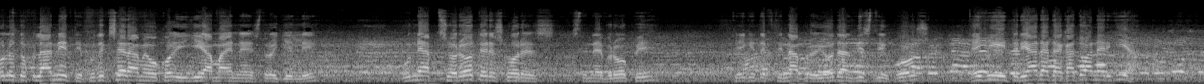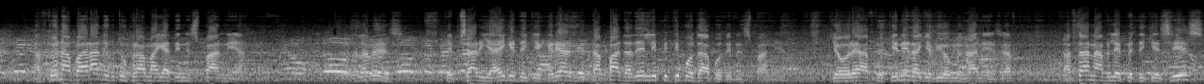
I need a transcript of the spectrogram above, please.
όλο το πλανήτη, που δεν ξέραμε η γη άμα είναι στρογγυλή, που είναι από τις ωραιότερες χώρες στην Ευρώπη και έχετε φθηνά προϊόντα, δυστυχώς έχει 30% ανεργία. Αυτό είναι απαράδεκτο πράγμα για την Ισπανία. Καταλαβες. Και ψάρια έχετε και κρέας, τα πάντα, δεν λείπει τίποτα από την Ισπανία. Και ωραία αυτοκίνητα και βιομηχανίες. Αυτά να βλέπετε κι εσείς,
